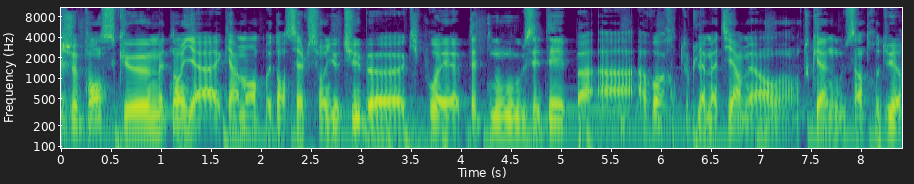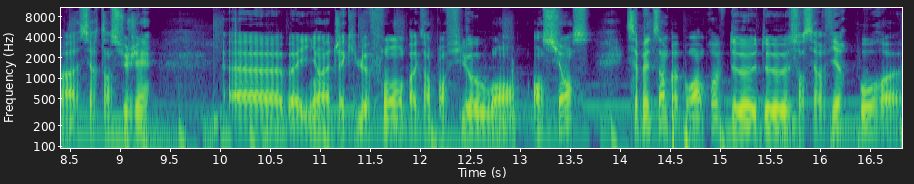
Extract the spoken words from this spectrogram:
Je pense que maintenant il y a carrément un potentiel sur YouTube euh, qui pourrait peut-être nous aider pas à avoir toute la matière, mais en, tout cas à nous introduire à certains sujets. Euh, bah, il y en a déjà qui le font, par exemple en philo ou en, en sciences. Ça peut être sympa pour un prof de, de s'en servir pour euh,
